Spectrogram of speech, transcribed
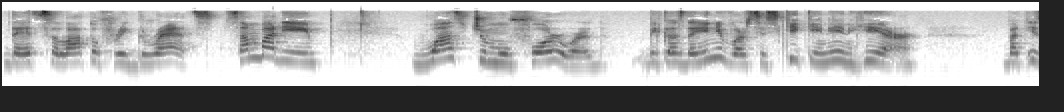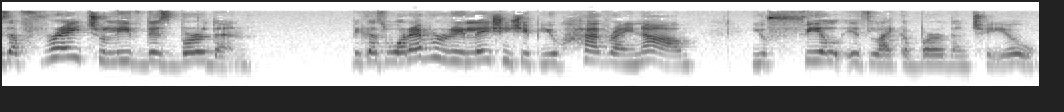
there's a lot of regrets. Somebody wants to move forward because the universe is kicking in here, but is afraid to leave this burden. Because whatever relationship you have right now, you feel is like a burden to you.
